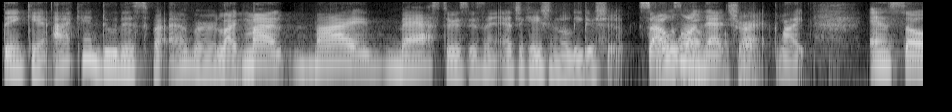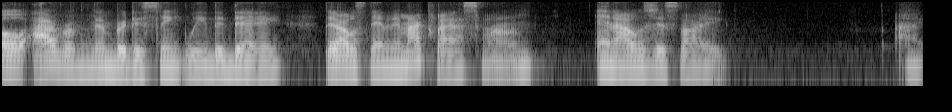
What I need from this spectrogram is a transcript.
thinking, I can do this forever. Like my my master's is in educational leadership. So I Oh, was wow. on that Okay. track. Like and so I remember distinctly the day that I was standing in my classroom and I was just like, I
